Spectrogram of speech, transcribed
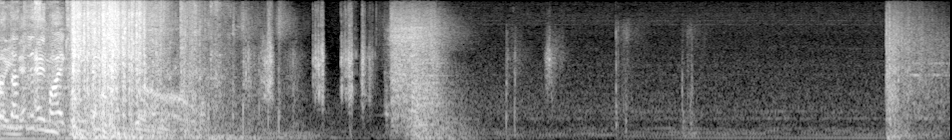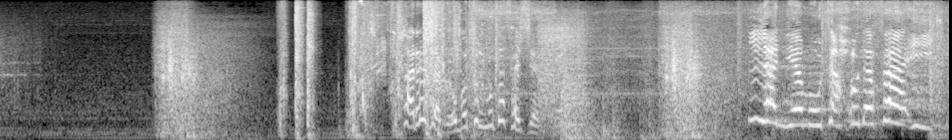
في بي خرج الروبوت المتفجر. لن يموت حلفائي.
